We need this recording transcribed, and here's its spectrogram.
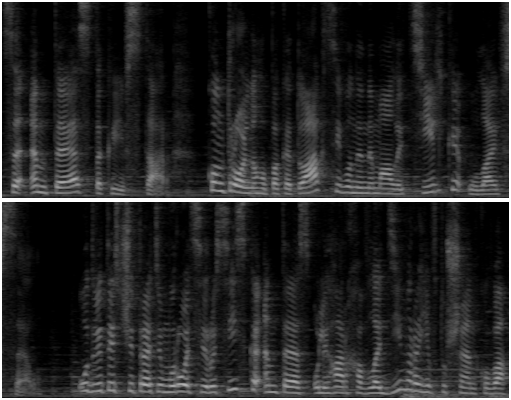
це МТС та Київстар. Контрольного пакету акцій вони не мали тільки у LifeSell. У 2003 році російська МТС олігарха Владіміра Євтушенкова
